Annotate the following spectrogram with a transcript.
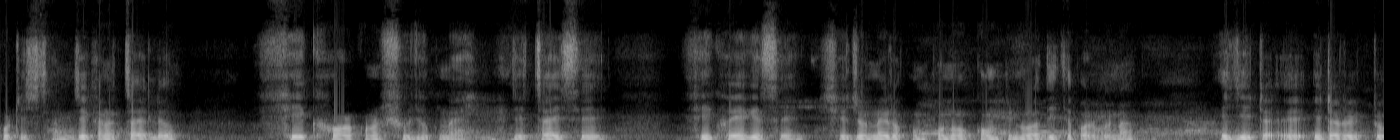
প্রতিষ্ঠান, যেখানে চাইলেও ফেক হওয়ার কোনো সুযোগ নাই। যে চাইছে ফেক হয়ে গেছে, সেজন্য এরকম কোনো কমপ্লেন ওরা দিতে পারবে না। এই যে এটা এটারও একটু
